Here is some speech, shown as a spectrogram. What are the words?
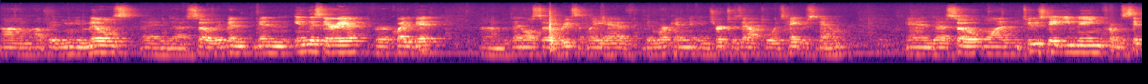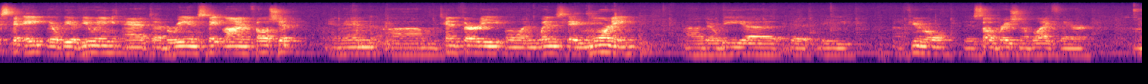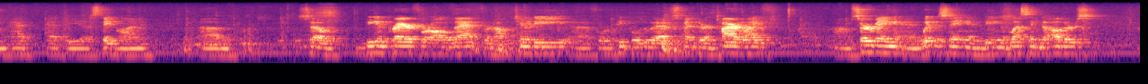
um, up in Union Mills. And uh, so they've been, been in this area for quite a bit. Um, but then also recently have been working in churches out towards Hagerstown. And uh, so on Tuesday evening from 6 to 8, there will be a viewing at uh, Berean State Line Fellowship. And then um, 10:30 on Wednesday morning, Uh, There'll be uh, the the uh, funeral, the celebration of life there um, at, at the uh, state line. Um, So be in prayer for all of that, for an opportunity uh, for people who have spent their entire life um, serving and witnessing and being a blessing to others.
